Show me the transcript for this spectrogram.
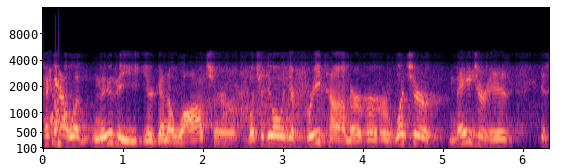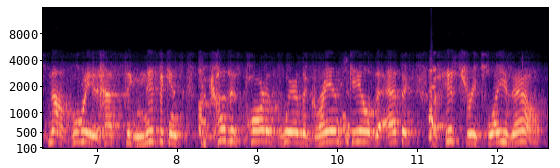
picking out what movie you're going to watch or what you're doing with your free time or, or, or what your major is, it's not boring. It has significance because it's part of where the grand scale of the epic of history plays out.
